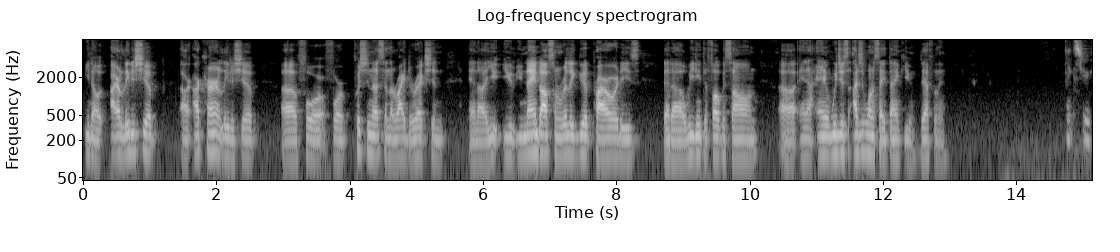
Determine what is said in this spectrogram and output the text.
you know, our leadership, our, our current leadership, uh, for for pushing us in the right direction. And uh, you, you, you named off some really good priorities that uh, we need to focus on. Uh, and and we just I just want to say thank you, definitely. Thanks, Chief.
